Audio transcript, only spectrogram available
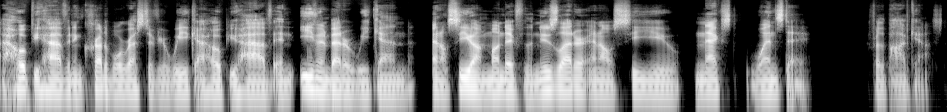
I hope you have an incredible rest of your week. I hope you have an even better weekend. And I'll see you on Monday for the newsletter, and I'll see you next Wednesday for the podcast.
